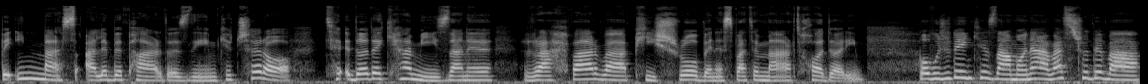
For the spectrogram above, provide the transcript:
به این مسئله بپردازیم که چرا تعداد کمی زن رهبر و پیشرو به نسبت مردها داریم. با وجود اینکه زمانه عوض شده و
